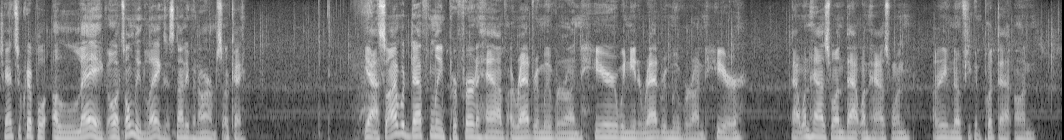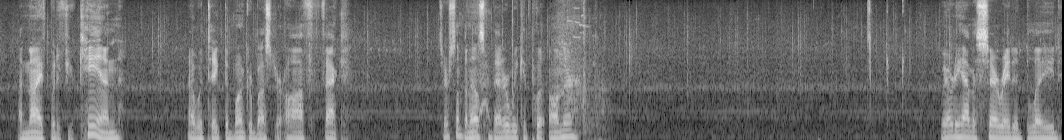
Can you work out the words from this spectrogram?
Chance to cripple a leg. Oh, it's only legs. It's not even arms. Okay. Yeah, so I would definitely prefer to have a rad remover on here. We need a rad remover on here. That one has one. That one has one. I don't even know if you can put that on a knife, but if you can, I would take the bunker buster off. In fact, is there something else better we could put on there? We already have a serrated blade.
